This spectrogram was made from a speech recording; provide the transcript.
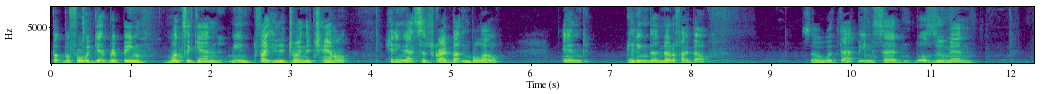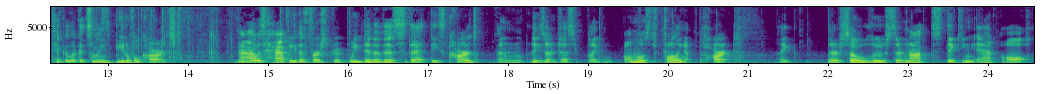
But before we get ripping, once again, me invite you to join the channel, hitting that subscribe button below, and hitting the notify bell. So with that being said, we'll zoom in, take a look at some of these beautiful cards. Now, I was happy the first rip we did of this that these cards I mean, these are just like almost falling apart. Like they're so loose. They're not sticking at all,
